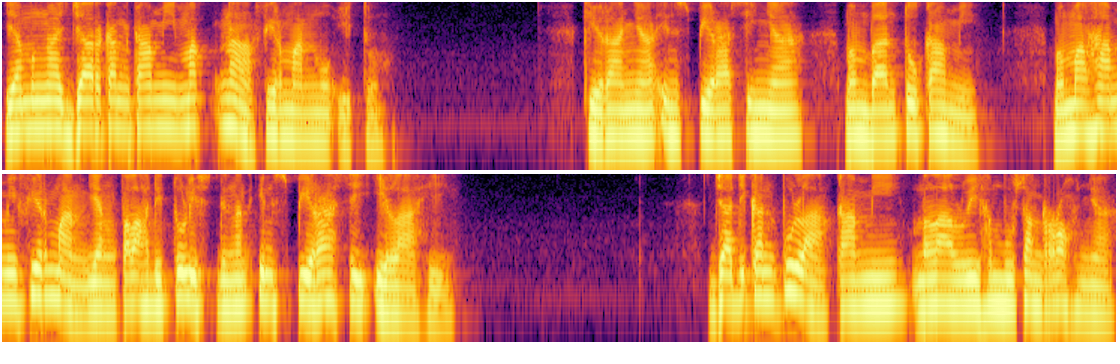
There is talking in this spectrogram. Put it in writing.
yang mengajarkan kami makna firmanmu itu. Kiranya inspirasinya membantu kami memahami firman yang telah ditulis dengan inspirasi ilahi. Jadikan pula kami melalui hembusan rohnya,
